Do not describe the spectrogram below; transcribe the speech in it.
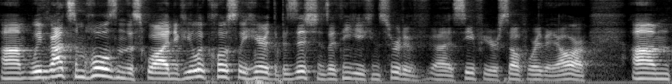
Um, we've got some holes in the squad, and if you look closely here at the positions, I think you can sort of uh, see for yourself where they are. Um,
